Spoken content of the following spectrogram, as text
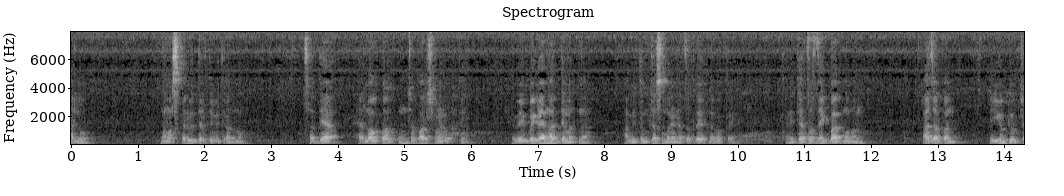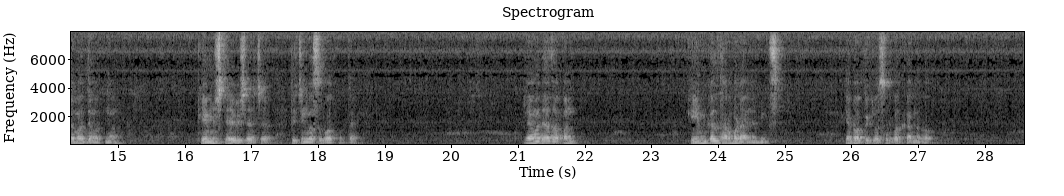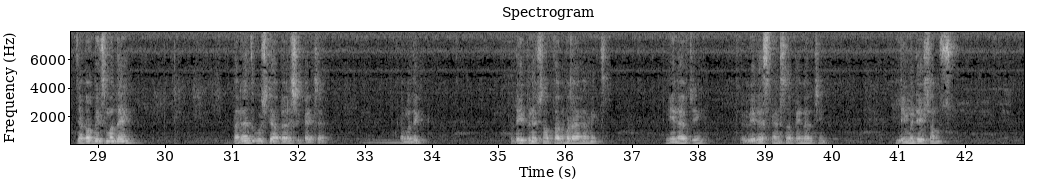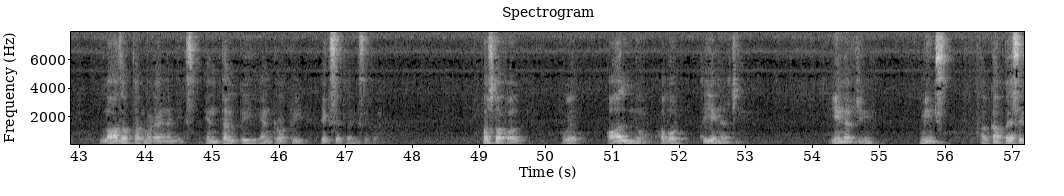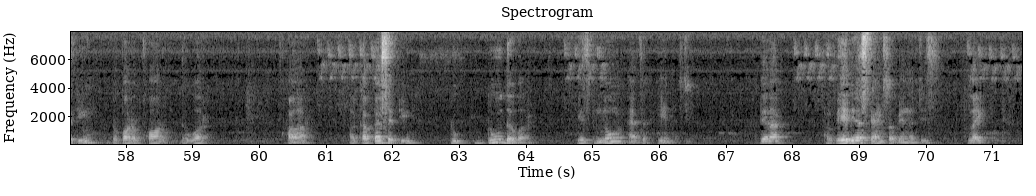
Hello. नमस्कार विद्यार्थी मित्रांनो. सध्या ह्या लॉकडाऊनच्या पार्श्वभूमीवरती वेगवेगळ्या माध्यमातून आम्ही तुमच्यासमोर येण्याचा प्रयत्न करतोय. आणि त्याचाच एक भाग म्हणून आज आपण यूट्यूबच्या माध्यमातून केमिस्ट्री या विषयाच्या टीचिंगला सुरुवात करतोय. यामध्ये आज आपण केमिकल थर्मोडायनॅमिक्स या टॉपिकला सुरुवात करणार आहोत. या टॉपिक्समध्ये बऱ्याच गोषी अपने शिका definition of thermodynamics energy various kinds of energy limitations laws of thermodynamics enthalpy entropy et cetera et cetera first of all we all know about energy energy means a capacity to perform the work or a capacity to do the work is known as energy. There are various kinds of energies like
